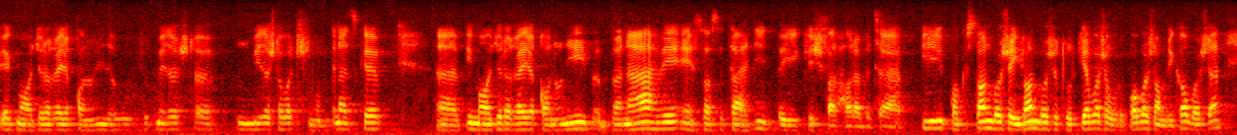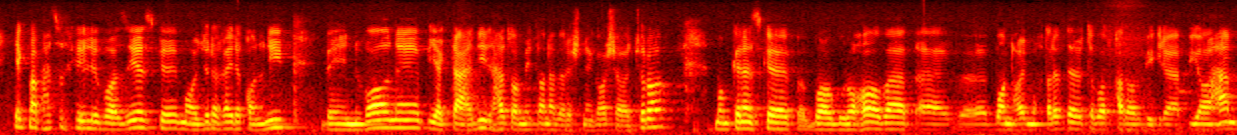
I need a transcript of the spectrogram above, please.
یک مهاجر غیر قانونی در وجود می داشته می داشته باشه ممکن است که بی مهاجر غیر قانونی به نحو احساس تهدید به کشورها را بده ای پاکستان باشه ایران باشه ترکیه باشه اروپا باشه آمریکا باشه یک مبحث خیلی واضح است که مهاجر غیر قانونی به عنوان یک تهدید حتی می‌تونه برش نگاه شود. چرا؟ ممکن است که با گروه ها و باندهای مختلف در ارتباط قرار بگیره یا هم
